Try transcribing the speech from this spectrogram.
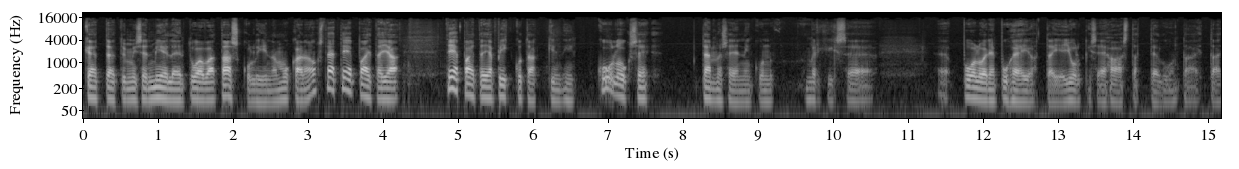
käyttäytymisen mieleen tuova taskuliina mukana. Onko tämä teepaita ja, teepaita ja pikkutakki, niin kuuluuko se tämmöiseen niin kuin esimerkiksi puolueiden puheenjohtajien julkiseen haastatteluun tai, tai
